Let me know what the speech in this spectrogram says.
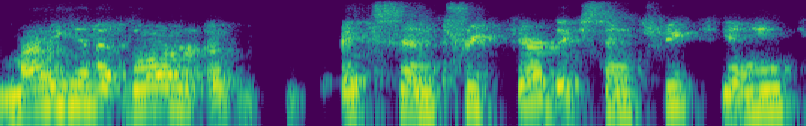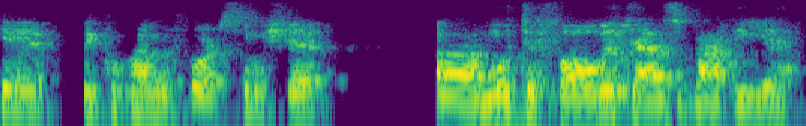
من یه مقدار eccentric کرد. eccentric یعنی اینکه فکر کنم به فارسی میشه متفاوت از بقیه.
